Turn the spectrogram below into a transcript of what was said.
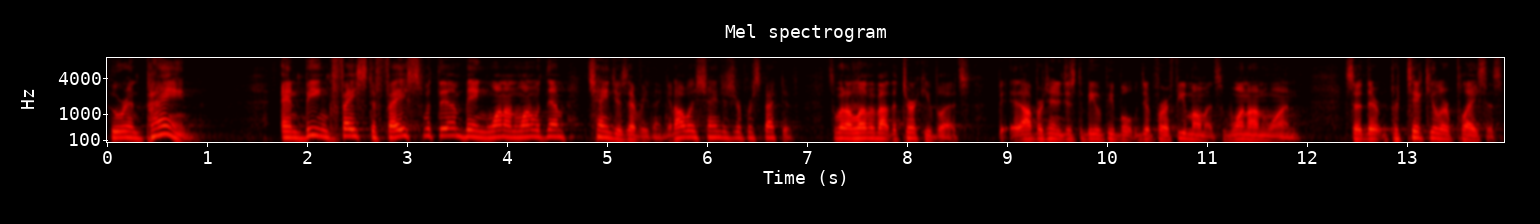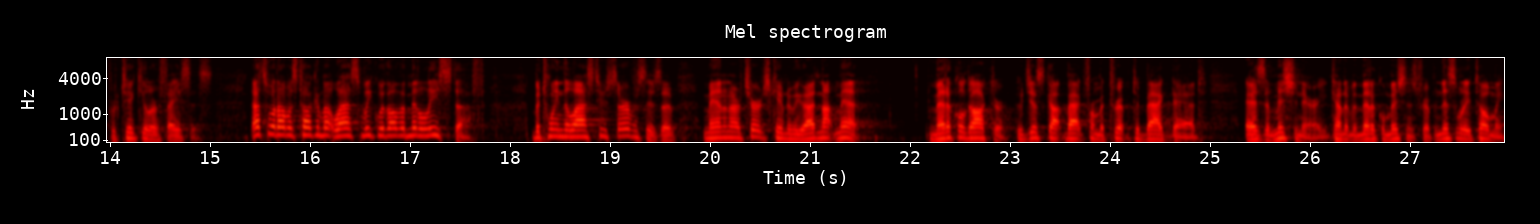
who are in pain. And being face to face with them, being one on one with them, changes everything. It always changes your perspective. It's what I love about the Turkey Blitz opportunity just to be with people for a few moments, one on one. So there are particular places, particular faces. That's what I was talking about last week with all the Middle East stuff. Between the last two services, a man in our church came to me who I had not met, medical doctor who just got back from a trip to Baghdad as a missionary, kind of a medical missions trip. And this is what he told me.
